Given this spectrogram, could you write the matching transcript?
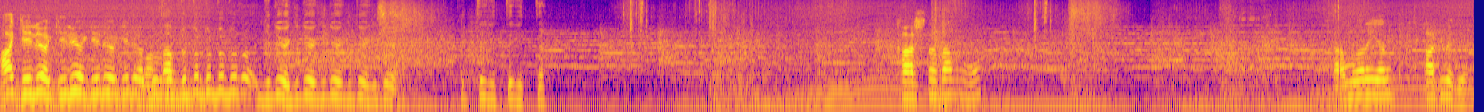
Ha geliyor geliyor geliyor geliyor. Tamam dur, tamam dur. dur dur dur dur. Gidiyor gidiyor gidiyor gidiyor gidiyor. Gitti gitti gitti. Karşıda adam mı? Ben bunların yanını takip ediyorum.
